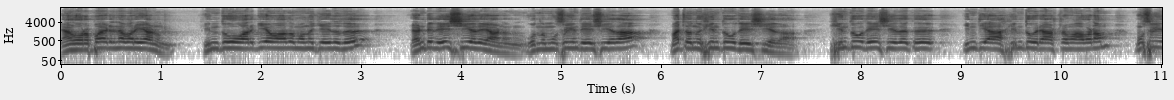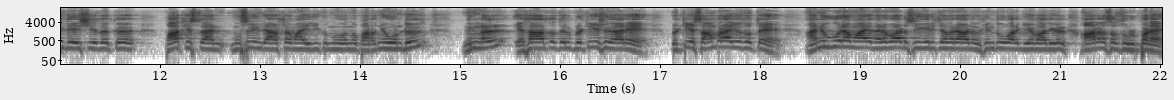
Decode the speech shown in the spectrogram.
ഞാൻ ഉറപ്പായിട്ട് തന്നെ പറയാണ് ഹിന്ദു വർഗീയവാദം ഒന്ന് ചെയ്തത് രണ്ട് ദേശീയതയാണ്. ഒന്ന് മുസ്ലിം ദേശീയത മറ്റൊന്ന് ഹിന്ദു ദേശീയത. ഹിന്ദു ദേശീയതക്ക് ഇന്ത്യ ഹിന്ദു രാഷ്ട്രമാവണം മുസ്ലിം ദേശീയതക്ക് പാകിസ്ഥാൻ മുസ്ലിം രാഷ്ട്രമായിരിക്കുന്നു എന്ന് പറഞ്ഞുകൊണ്ട് നിങ്ങൾ യഥാർത്ഥത്തിൽ ബ്രിട്ടീഷുകാരെ ബ്രിട്ടീഷ് സാമ്രാജ്യത്വത്തെ അനുകൂലമായ നിലപാട് സ്വീകരിച്ചവരാണ് ഹിന്ദു വർഗീയവാദികൾ ആർ എസ് എസ് ഉൾപ്പെടെ.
